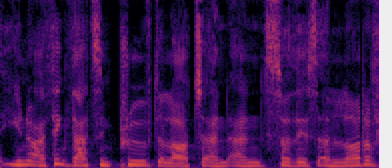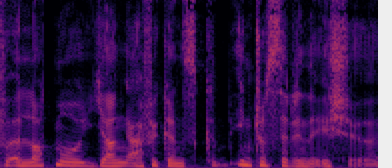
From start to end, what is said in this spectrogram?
you know, I think that's improved a lot, and and so there's a lot of a lot more young Africans interested in the issue.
